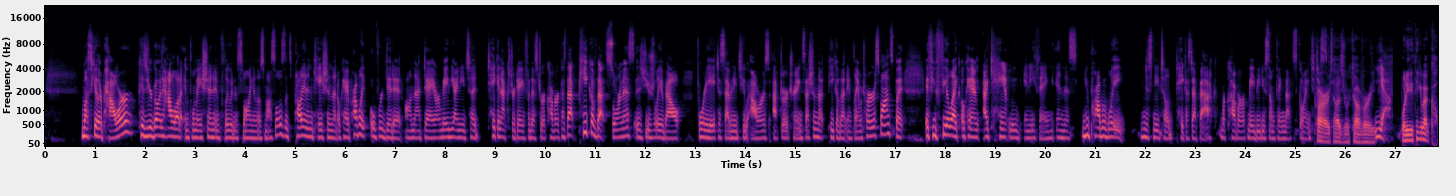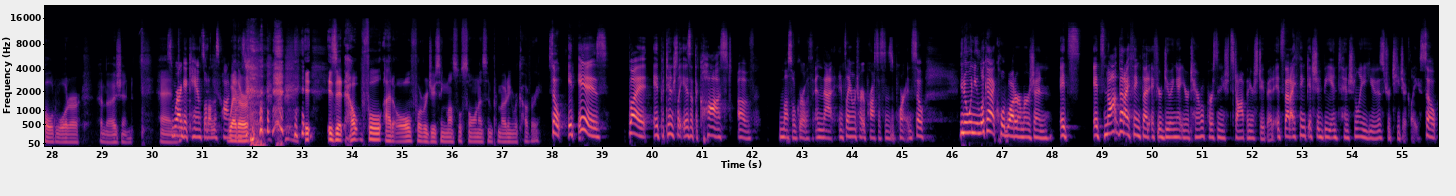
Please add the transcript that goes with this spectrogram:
muscular power because you're going to have a lot of inflammation and fluid and swelling in those muscles. It's probably an indication that, okay, I probably overdid it on that day, or maybe I need to take an extra day for this to recover because that peak of that soreness is usually about 48 to 72 hours after a training session, that peak of that inflammatory response. But if you feel like, okay, I'm, I can't move anything in this, you probably just need to take a step back, recover, maybe do something that's going to just, Prioritize recovery. yeah. What do you think about cold water immersion? And It's where I get canceled on this podcast. whether it, is it helpful at all for reducing muscle soreness and promoting recovery? So it is, but it potentially is at the cost of muscle growth, and that inflammatory process is important. So, you know, when you look at cold water immersion, it's it's not that I think that if you're doing it, you're a terrible person, you should stop and you're stupid. It's that I think it should be intentionally used strategically. So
